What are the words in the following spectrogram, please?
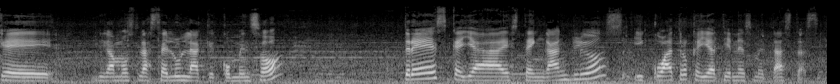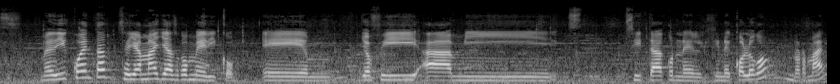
que, digamos, la célula que comenzó. Tres, que ya está en ganglios. Y cuatro, que ya tienes metástasis. Me di cuenta, se llama hallazgo médico. Em, yo fui a mi cita con el ginecólogo normal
